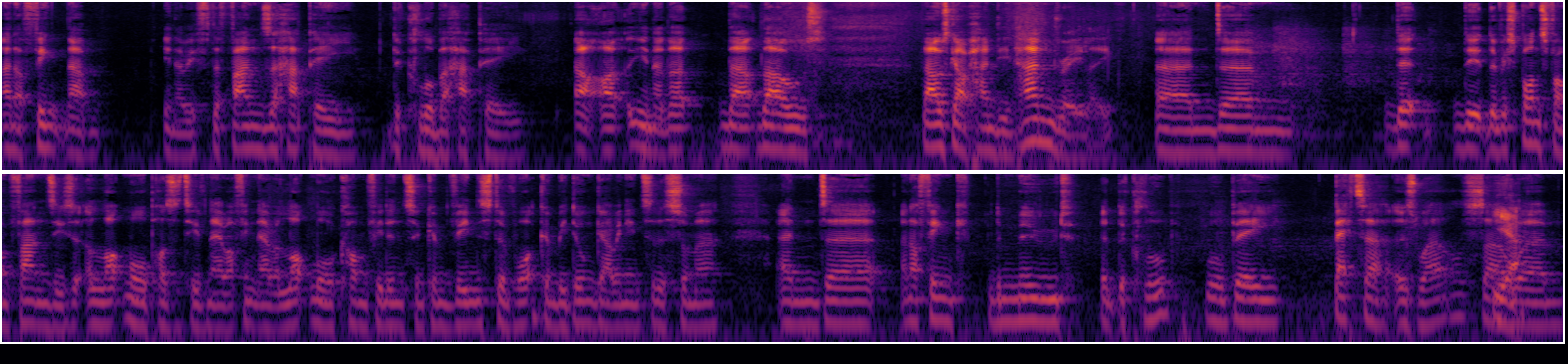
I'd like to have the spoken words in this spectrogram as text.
and I think that you know if the fans are happy, the club are happy. Uh, uh, you know that that those those go hand in hand really, and um, the, the the response from fans is a lot more positive now. I think they're a lot more confident and convinced of what can be done going into the summer, and uh, and I think the mood at the club will be better as well. So Yeah. um,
